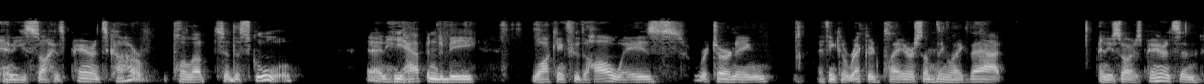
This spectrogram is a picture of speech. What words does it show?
and he saw his parents' car pull up to the school. And he happened to be walking through the hallways, returning, I think, a record player or something like that. And he saw his parents and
